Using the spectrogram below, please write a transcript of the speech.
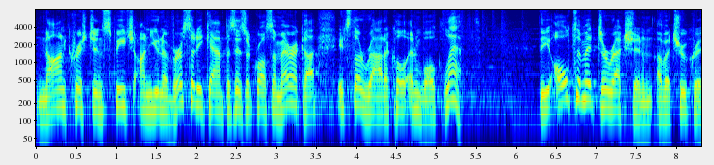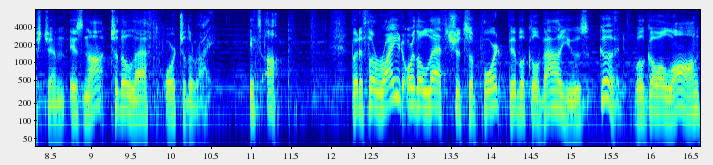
non Christian speech on university campuses across America. It's the radical and woke left. The ultimate direction of a true Christian is not to the left or to the right, it's up. But if the right or the left should support biblical values, good. We'll go along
